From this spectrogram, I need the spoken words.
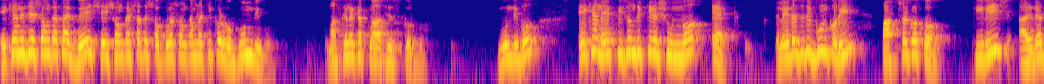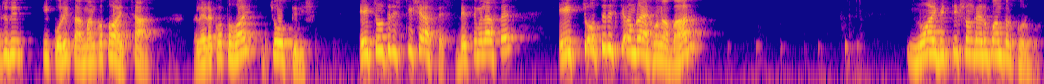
এখানে যে সংখ্যা থাকবে, সেই সংখ্যার সাথে সবগুলো সংখ্যা আমরা কি করব? গুণ দিব। মাঝখানে একটা প্লাস ইউজ করব। গুণ দিব। এখানে পিছন দিক থেকে শূন্য, এক। তাহলে এটা যদি গুণ করি, পাঁচ ছয় কত? তিরিশ। আর এটা যদি কি করি, তার মান কত হয়? চার। তাহলে এটা কত হয়? চৌত্রিশ। এই চৌত্রিশ কিসে আছে? ডেসিমেল আছে। এই চৌত্রিশকে আমরা এখন আবার নয় ভিত্তিক সংখ্যায় রূপান্তর করব।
